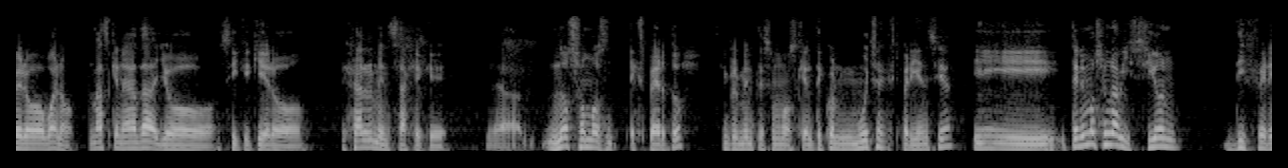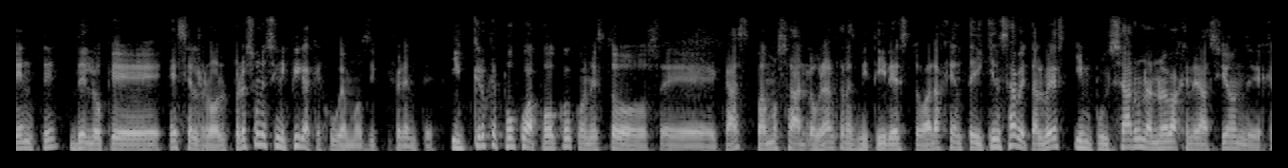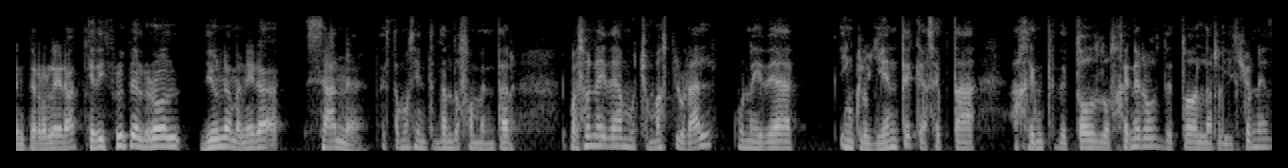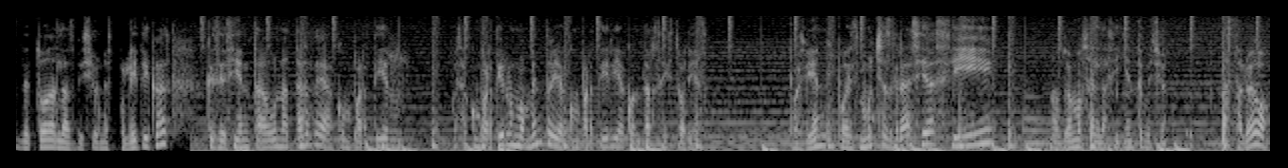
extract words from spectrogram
Pero bueno, más que nada yo sí que quiero dejar el mensaje que eh, no somos expertos, simplemente somos gente con mucha experiencia y tenemos una visión diferente de lo que es el rol, pero eso no significa que juguemos diferente. Y creo que poco a poco con estos eh, casts vamos a lograr transmitir esto a la gente y quién sabe, tal vez impulsar una nueva generación de gente rolera que disfrute el rol de una manera sana. Estamos intentando fomentar pues una idea mucho más plural, una idea incluyente que acepta a gente de todos los géneros, de todas las religiones, de todas las visiones políticas, que se sienta una tarde a compartir, pues a compartir un momento y a compartir y a contarse historias. Pues bien, pues muchas gracias y nos vemos en la siguiente misión. Hasta luego.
